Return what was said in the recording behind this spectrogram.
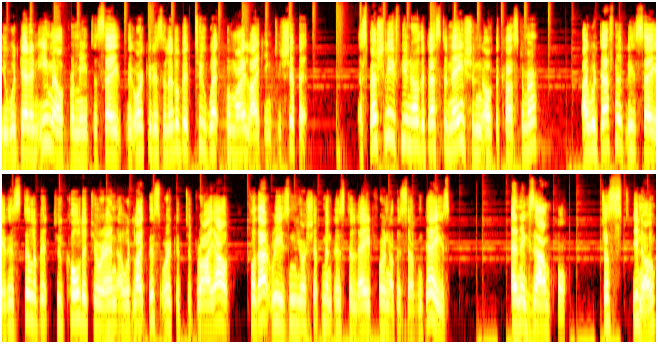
you would get an email from me to say the orchid is a little bit too wet for my liking to ship it. Especially if you know the destination of the customer, I would definitely say it is still a bit too cold at your end. I would like this orchid to dry out. For that reason, your shipment is delayed for another seven days. An example, just, you know,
